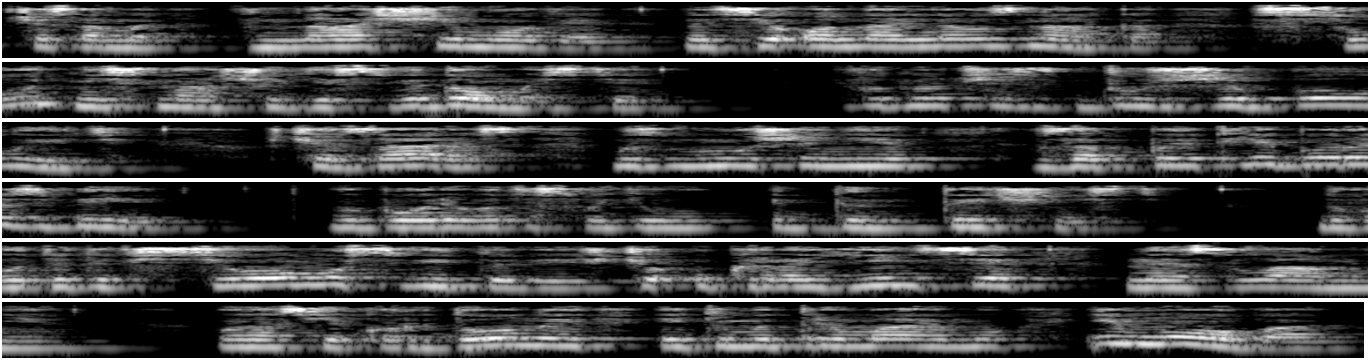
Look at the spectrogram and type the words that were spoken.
що саме в нашій мові національна ознака, сутність нашої свідомості. І водночас дуже болить, що зараз ми змушені в запеклій боротьбі виборювати свою ідентичність, доводити всьому світові, що українці незламні. У нас є кордони, які ми тримаємо, і мова,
